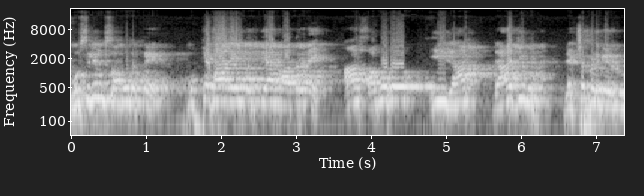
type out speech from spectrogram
മുസ്ലിം സമൂഹത്തെ മുഖ്യധാരയിൽ നിർത്തിയാൽ മാത്രമേ ആ സമൂഹവും ഈ രാജ്യവും രക്ഷപ്പെടുകയുള്ളൂ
